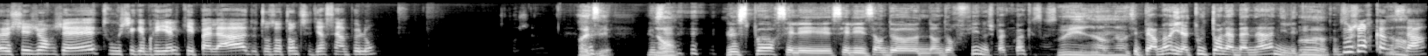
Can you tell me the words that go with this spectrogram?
euh, chez Georgette ou chez Gabriel qui est pas là, de temps en temps de se dire c'est un peu long. Ouais, le- non. Le sport, c'est les, c'est les endo- endorphines, je sais pas quoi. qu'est-ce que c'est Oui, non, non. C'est permanent, il a tout le temps la banane, il est tout comme ça. Toujours comme ça,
